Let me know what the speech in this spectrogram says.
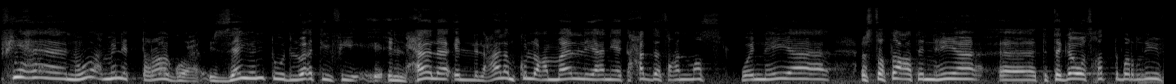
فيها نوع من التراجع. إزاي أنتوا دلوقتي في الحالة اللي العالم كله عمال يعني يتحدث عن مصر؟ وإن هي استطاعت إن هي آه، تتجاوز خط بارليف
